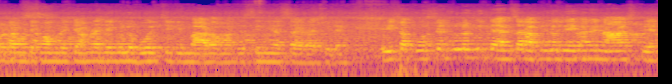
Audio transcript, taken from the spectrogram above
মোটামুটি কম বেশি, আমরা যেগুলো বলছি কিংবা আরও আমাদের সিনিয়র স্যাররা ছিলেন, এইসব কোশ্চেনগুলোর কিন্তু অ্যান্সার আপনি যদি এখানে না আসতেন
